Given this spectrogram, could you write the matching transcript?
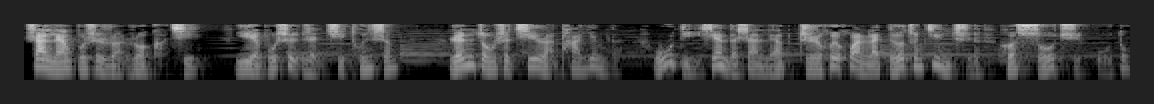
善良不是软弱可欺，也不是忍气吞声。人总是欺软怕硬的，无底线的善良只会换来得寸进尺和索取无度。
